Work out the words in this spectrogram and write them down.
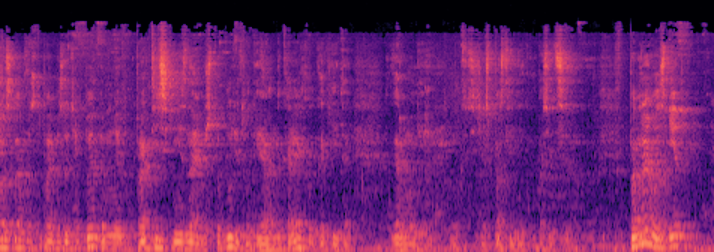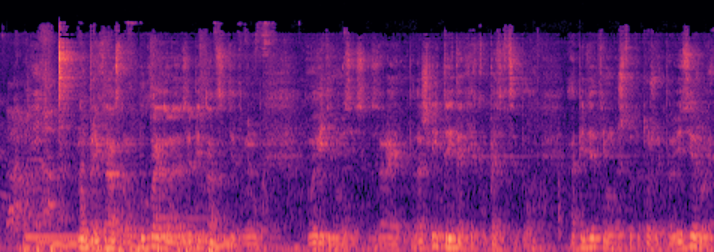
у нас, когда поступаем из этих бендом, мы практически не знаем, что будет. Вот я накалякал какие-то гармонии. Вот сейчас последняя композиция. Понравилось, нет? Ну, прекрасно. Вот буквально за 15 где-то минут вы видели, мы здесь с Зараэлем подошли. Три таких композиции было. А перед этим мы что-то тоже импровизировали.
